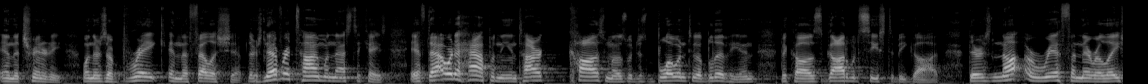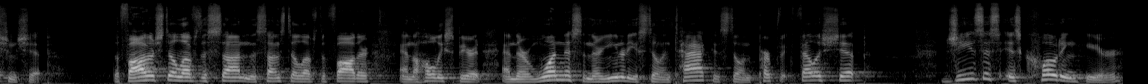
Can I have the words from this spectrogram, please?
in the Trinity, when there's a break in the fellowship. There's never a time when that's the case. If that were to happen, the entire cosmos would just blow into oblivion because God would cease to be God. There's not a rift in their relationship. The Father still loves the Son, and the Son still loves the Father and the Holy Spirit, and their oneness and their unity is still intact and still in perfect fellowship. Jesus is quoting here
